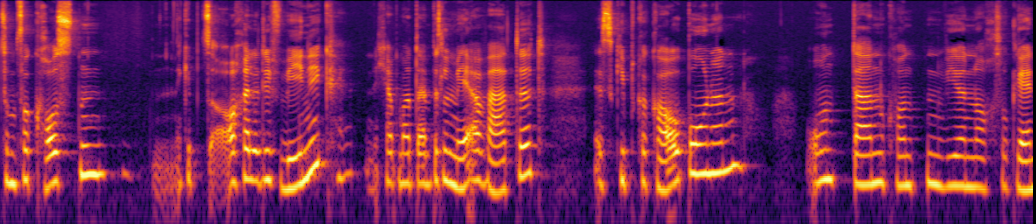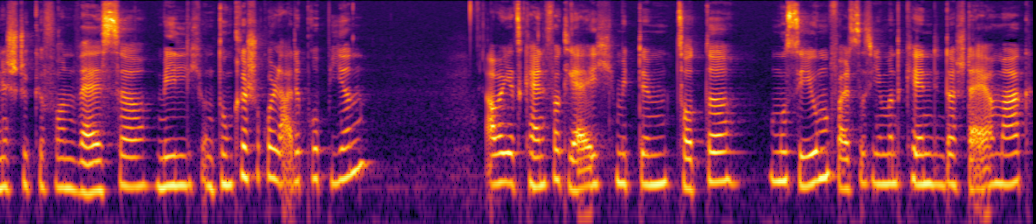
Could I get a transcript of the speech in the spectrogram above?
Zum Verkosten gibt es auch relativ wenig. Ich habe mir da ein bisschen mehr erwartet. Es gibt Kakaobohnen und dann konnten wir noch so kleine Stücke von weißer Milch und dunkler Schokolade probieren. Aber jetzt kein Vergleich mit dem Zotter Museum, falls das jemand kennt in der Steiermark.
